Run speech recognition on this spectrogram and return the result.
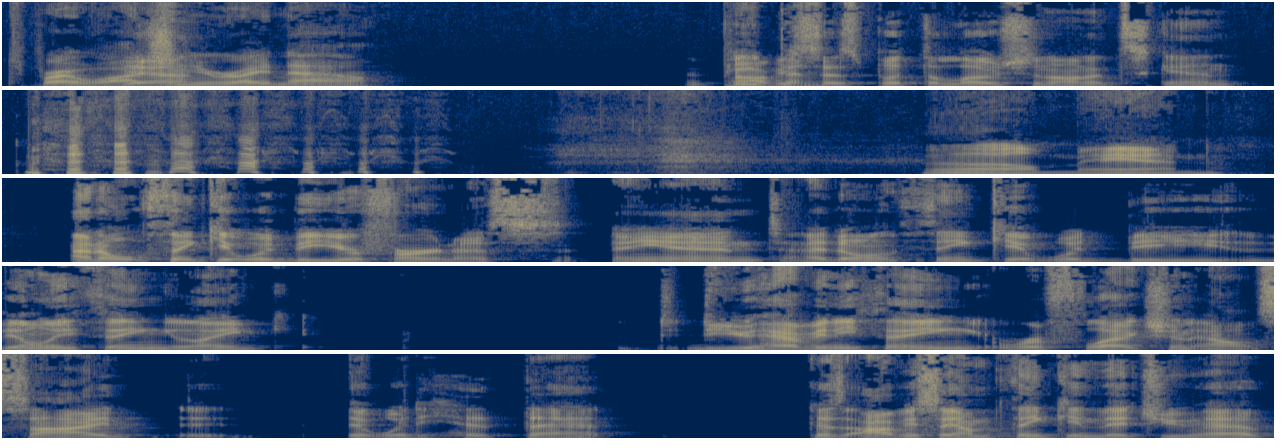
It's probably watching Yeah. you right now. It probably Peeping. says put the lotion on its skin. Oh man. I don't think it would be your furnace, and I don't think it would be the only thing. Like, do you have anything reflection outside uh, that would hit that? Because obviously, I'm thinking that you have.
